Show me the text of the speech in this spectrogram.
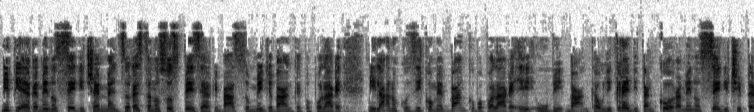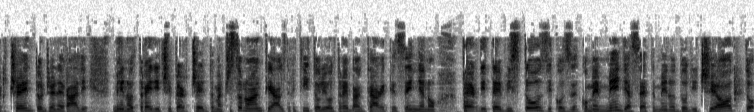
BPR meno 16,5%, restano sospesi al ribasso Mediobanca Banca Popolare Milano, così come Banco Popolare e Ubi Banca. Unicredit ancora meno 16%, Generali meno 13%, ma ci sono anche altri titoli oltre ai bancari che segnano perdite vistosi come Mediaset meno 12,8%,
